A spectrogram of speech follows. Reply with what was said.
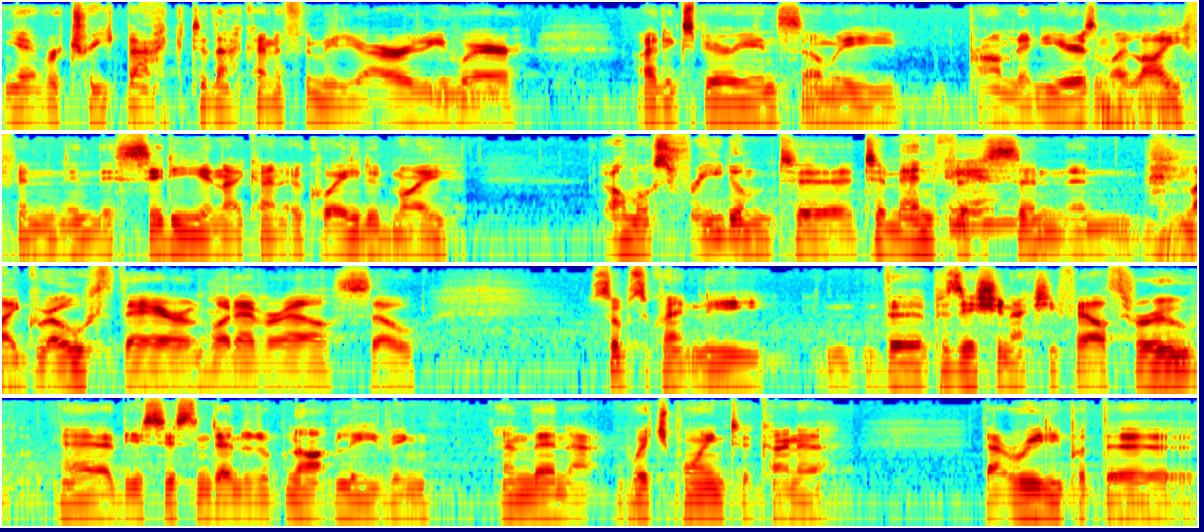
yeah, retreat back to that kind of familiarity Mm-hmm. where I'd experienced so many prominent years of my life in in this city, and I kind of equated my almost freedom to to Memphis Yeah. and and my growth there and whatever else. So subsequently, the position actually fell through. Uh, the assistant ended up not leaving, and then at which point it kind of that really put the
